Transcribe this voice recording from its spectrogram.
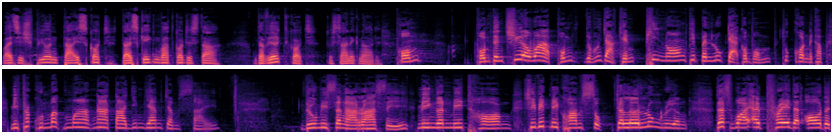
Weil sie spüren, da ist Gott, da ist Gegenwart Gottes da. Und da wirkt Gott durch seine Gnade. ผมผมถึงเชื่อว่าผมผมอยากเห็น พี่น้องที่เป็นลูกแกะของผมทุกคนนะครับ มีพระคุณมากๆ หน้าตายิ้มแย้มแจ่มใส ดูมีสง่าราศีมีเงินมีทอง ชีวิตมีความสุขเจริญรุ่งเรือง That's why I pray that all the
